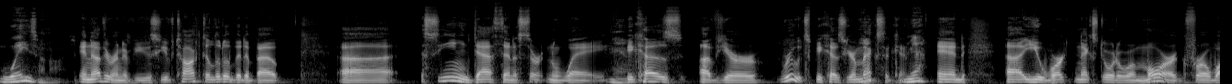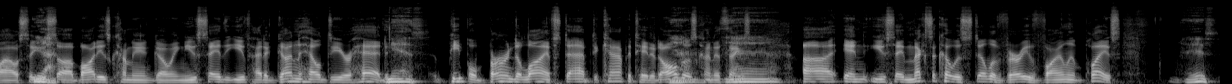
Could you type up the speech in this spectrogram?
weighs on us. in other interviews, you've talked a little bit about uh, seeing death in a certain way because of your roots, because you're Mexican. Yeah. And uh, you worked next door to a morgue for a while, so you Yeah. saw bodies coming and going. You say that you've had a gun held to your head. Yes. People burned alive, stabbed, decapitated, all those kind of things. Yeah, Uh, and you say Mexico is still a very violent place. It is.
